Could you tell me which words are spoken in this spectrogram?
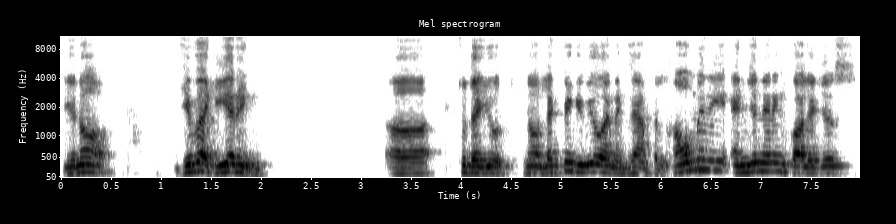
you know, give a hearing uh, to the youth. Now, let me give you an example. How many engineering colleges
